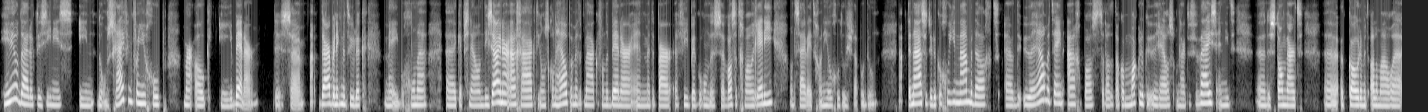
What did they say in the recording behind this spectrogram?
heel duidelijk te zien is in de omschrijving van je groep, maar ook in je banner. Dus uh, nou, daar ben ik natuurlijk mee begonnen. Uh, ik heb snel een designer aangehaakt die ons kon helpen met het maken van de banner. En met een paar uh, feedbackrondes was het gewoon ready. Want zij weet gewoon heel goed hoe ze dat moet doen. Nou, daarnaast natuurlijk een goede naam bedacht. de URL meteen aangepast, zodat het ook een makkelijke URL is om naar te verwijzen. En niet de standaard code met allemaal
